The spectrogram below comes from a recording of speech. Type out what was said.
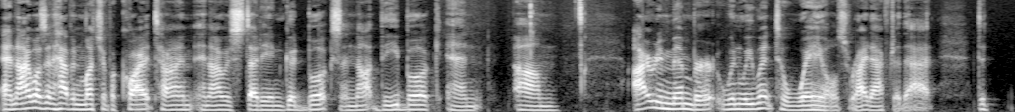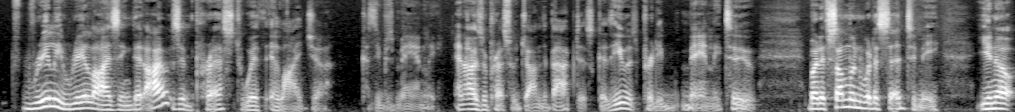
and I wasn't having much of a quiet time, and I was studying good books and not the book, and um, I remember when we went to Wales right after that, the, really realizing that I was impressed with Elijah because he was manly, and I was impressed with John the Baptist because he was pretty manly too. But if someone would have said to me, you know,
